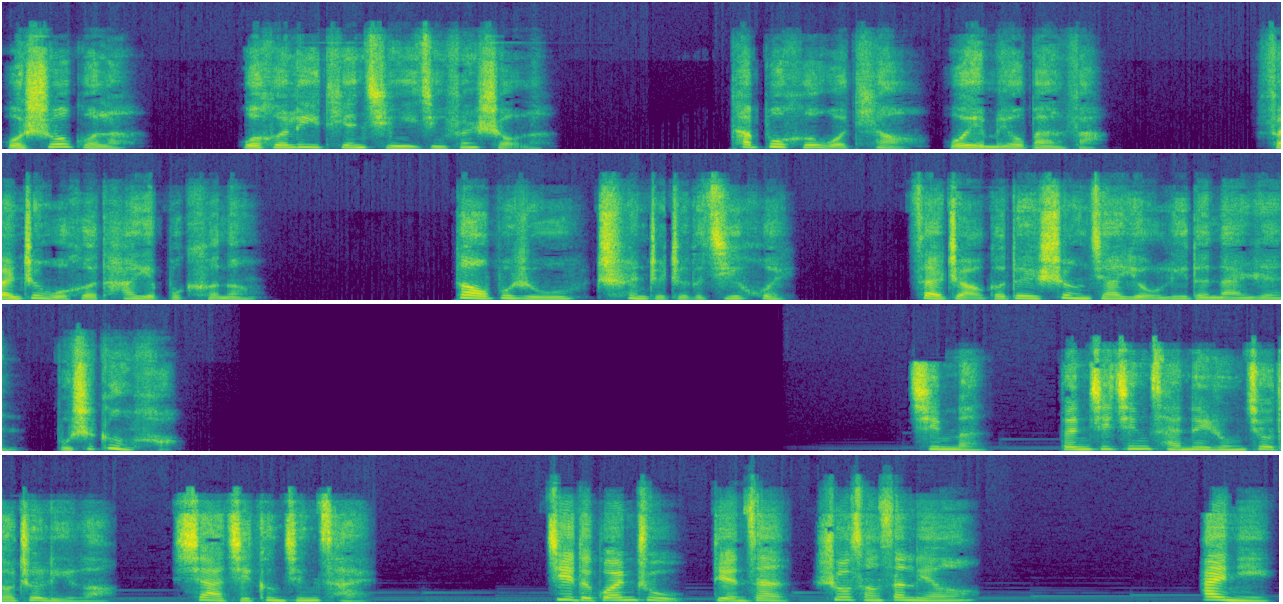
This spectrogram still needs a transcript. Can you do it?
我说过了。我和厉天晴已经分手了，他不和我跳，我也没有办法。反正我和他也不可能，倒不如趁着这个机会，再找个对盛家有利的男人，不是更好？亲们，本集精彩内容就到这里了，下集更精彩，记得关注、点赞、收藏三连哦！爱你。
